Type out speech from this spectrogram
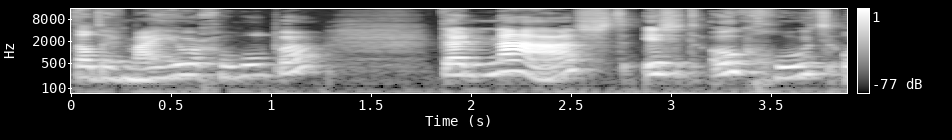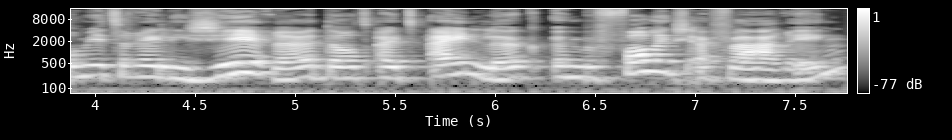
Dat heeft mij heel erg geholpen. Daarnaast is het ook goed om je te realiseren dat uiteindelijk een bevallingservaring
